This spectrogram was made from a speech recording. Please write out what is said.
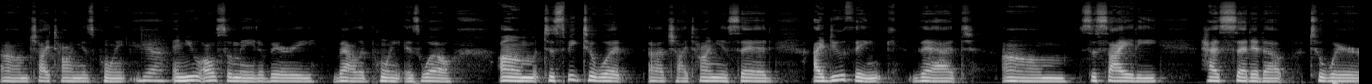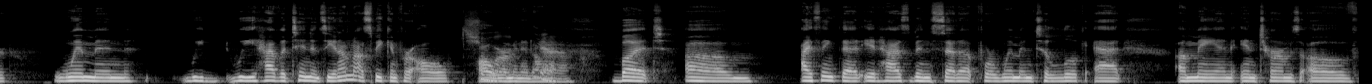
um, Chaitanya's point, Yeah. and you also made a very valid point as well. Um, to speak to what uh, Chaitanya said, I do think that um, society has set it up to where women we we have a tendency, and I'm not speaking for all all women at all, Yeah. but um, I think that it has been set up for women to look at a man in terms of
